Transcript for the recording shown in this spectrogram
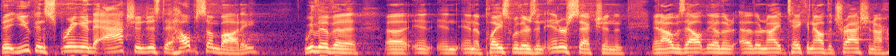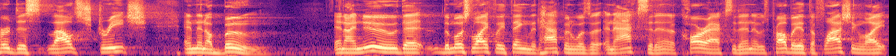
that you can spring into action just to help somebody we live a, uh, in, in, in, a place where there's an intersection and, and i was out the other, other night taking out the trash and i heard this loud screech and then a boom and i knew that the most likely thing that happened was a, an accident a car accident it was probably at the flashing light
